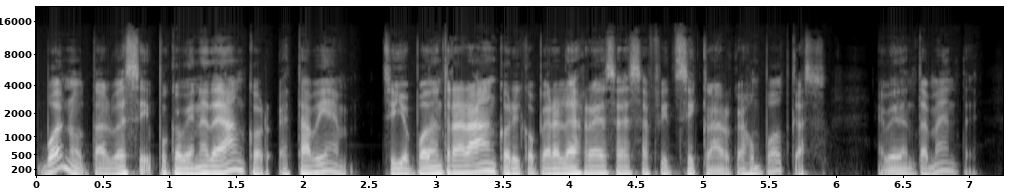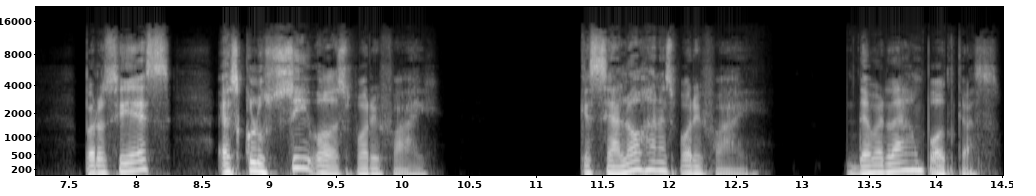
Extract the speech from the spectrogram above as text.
Bueno, tal vez sí, porque viene de Anchor, está bien. Si yo puedo entrar a Anchor y copiar el RSS feed, sí, claro que es un podcast, evidentemente. Pero si es exclusivo de Spotify, que se aloja en Spotify, de verdad es un podcast.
